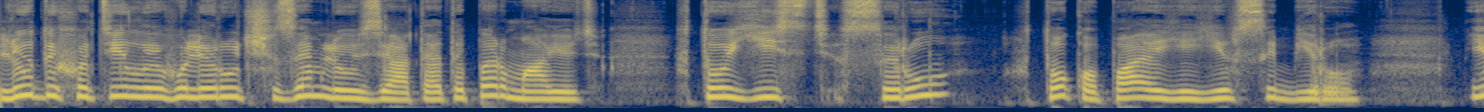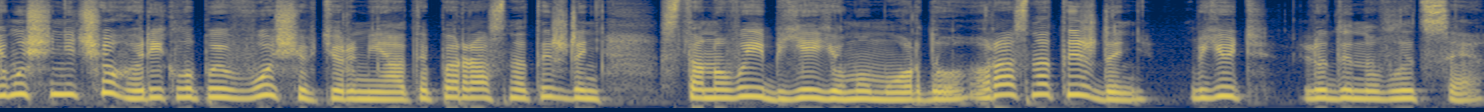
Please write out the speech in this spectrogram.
Люди хотіли голіруч землю узяти, а тепер мають хто їсть сиру, хто копає її в Сибіру. Йому ще нічого, рік лупив воші в тюрмі, а тепер раз на тиждень становий б'є йому морду. Раз на тиждень б'ють людину в лице.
